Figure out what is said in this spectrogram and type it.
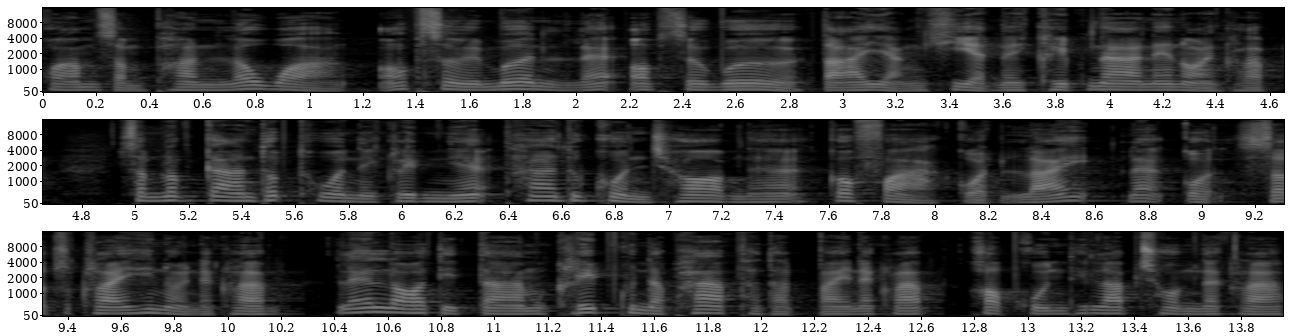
ความสัมพันธ์ระหว่าง observable และ observer ตายอย่างเขียดในคลิปหน้าแน่นอนครับสำหรับการทบทวนในคลิปนี้ ถ้าทุกคนชอบนะฮะ ก็ฝากกดไลค์และกด subscribe ให้หน่อยนะครับ และรอติดตามคลิปคุณภาพถัดไปนะครับ ขอบคุณที่รับชมนะครับ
